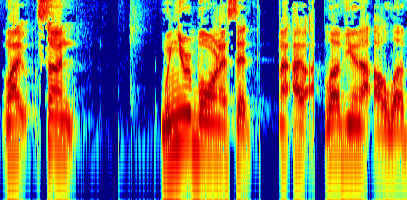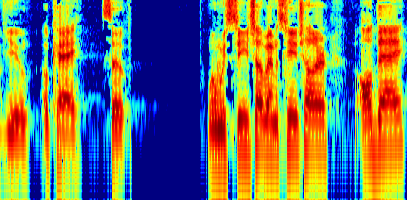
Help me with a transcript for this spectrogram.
my son, when you were born, I said, I, I love you and I'll love you. Okay? So when we see each other, we haven't seen each other all day.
